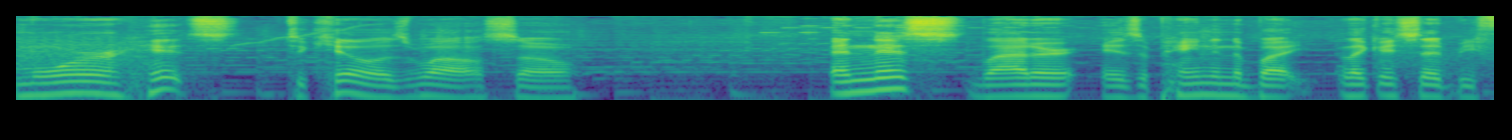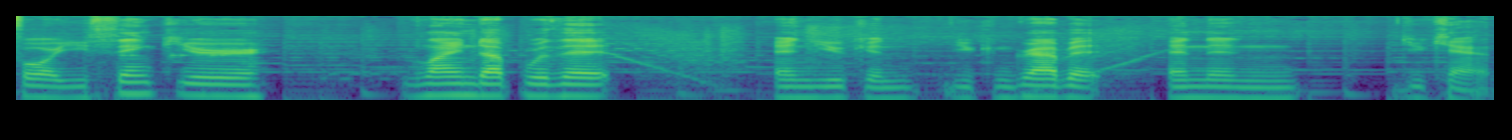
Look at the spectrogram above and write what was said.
more hits to kill as well, so... And this ladder is a pain in the butt. Like I said before, you think you're lined up with it and you can you can grab it and then you can't.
